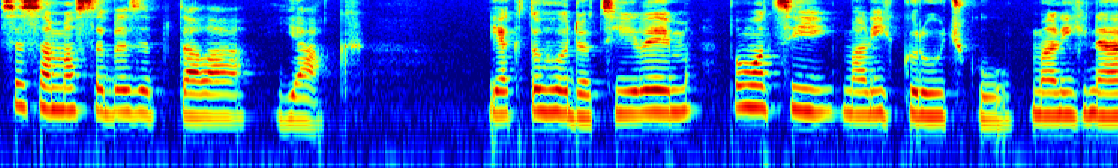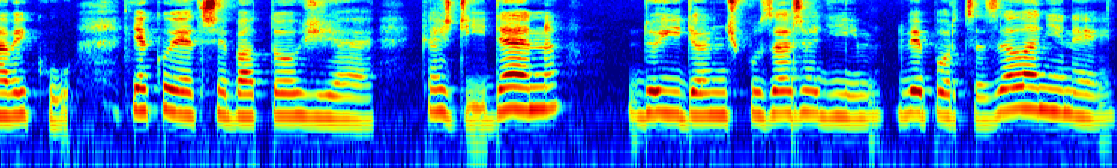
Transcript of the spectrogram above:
se sama sebe zeptala jak. Jak toho docílim pomocí malých krůčků, malých návyků, jako je třeba to, že každý den do jídelníčku zařadím dvě porce zeleniny,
